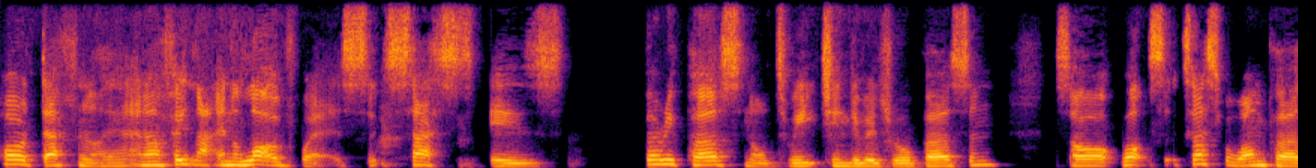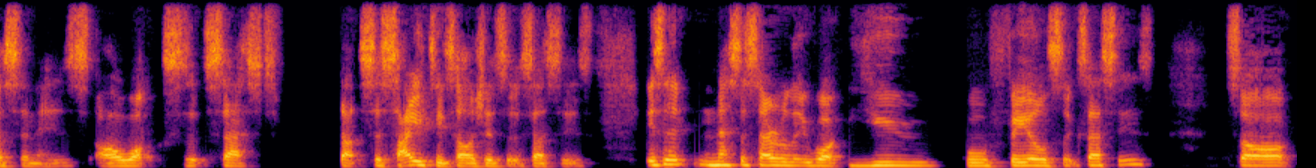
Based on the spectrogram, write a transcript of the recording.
Oh, definitely. And I think that in a lot of ways, success is very personal to each individual person. So, what success for one person is, or what success that society tells you success is, isn't necessarily what you will feel success is. So,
